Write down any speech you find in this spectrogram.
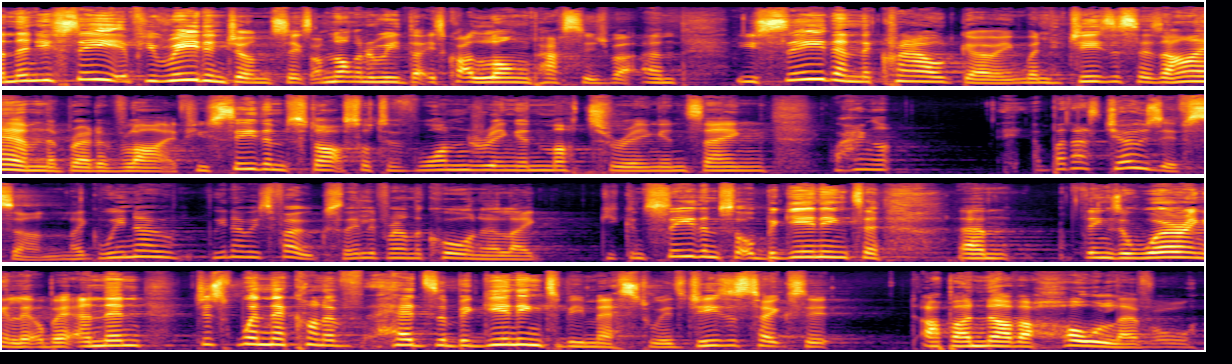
And then you see, if you read in John 6, I'm not going to read that, it's quite a long passage, but um, you see then the crowd going, when Jesus says, I am the bread of life, you see them start sort of wondering and muttering and saying, Well, hang on, but that's Joseph's son. Like, we know, we know his folks, they live around the corner. Like, you can see them sort of beginning to um, things are worrying a little bit. And then just when their kind of heads are beginning to be messed with, Jesus takes it up another whole level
